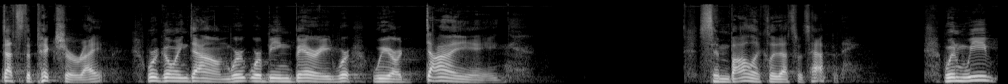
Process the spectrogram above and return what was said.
That's the picture, right? We're going down, we're, we're being buried, we're, we are dying. Symbolically, that's what's happening. When we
